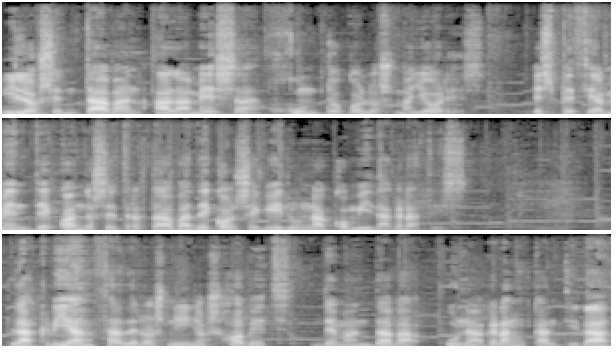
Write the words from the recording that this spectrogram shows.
y los sentaban a la mesa junto con los mayores, especialmente cuando se trataba de conseguir una comida gratis. La crianza de los niños hobbits demandaba una gran cantidad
